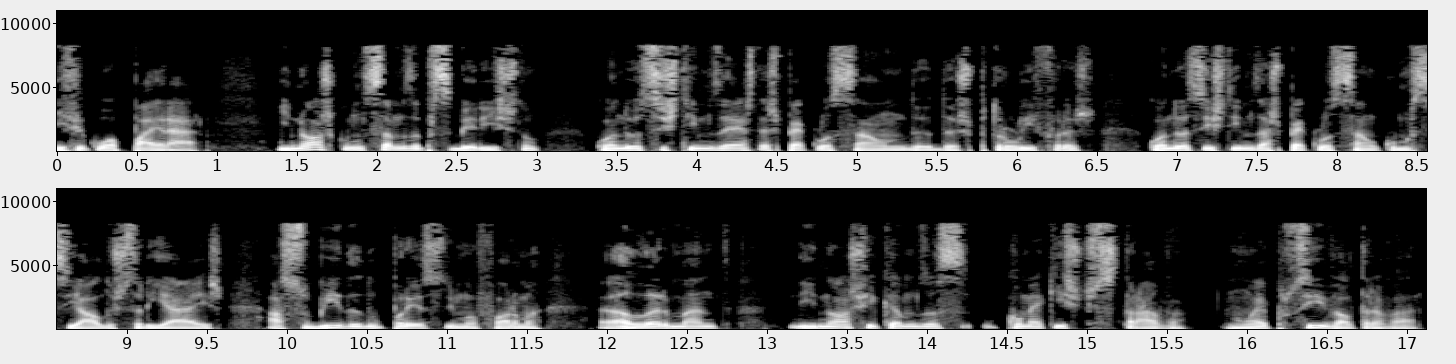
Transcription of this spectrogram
e ficou a pairar. E nós começamos a perceber isto quando assistimos a esta especulação de, das petrolíferas, quando assistimos à especulação comercial dos cereais, à subida do preço de uma forma alarmante, e nós ficamos a, como é que isto se trava? Não é possível travar.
